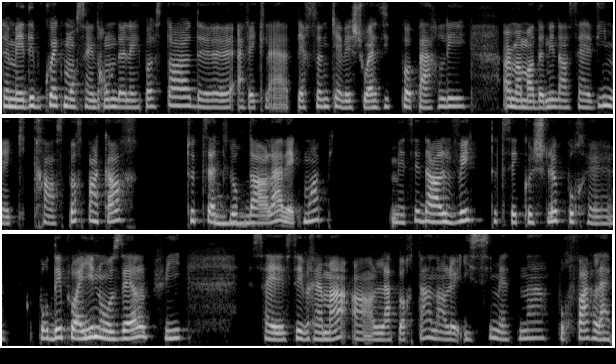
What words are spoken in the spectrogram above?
de m'aider beaucoup avec mon syndrome de l'imposteur, de, avec la personne qui avait choisi de ne pas parler à un moment donné dans sa vie, mais qui transporte encore toute cette mm-hmm. lourdeur-là avec moi. Puis, mais c'est d'enlever toutes ces couches-là pour, euh, pour déployer nos ailes. Puis c'est vraiment en l'apportant dans le ici maintenant pour faire la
